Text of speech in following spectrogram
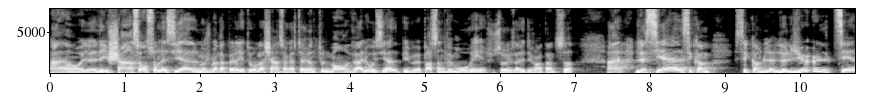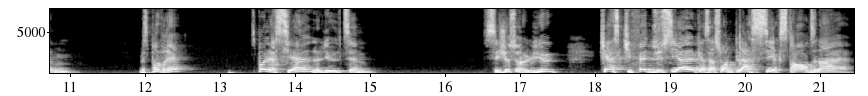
Hein, a des chansons sur le ciel. Moi, je me rappellerai toujours la chanson quand j'étais jeune. Tout le monde veut aller au ciel, puis personne ne veut mourir. Je suis sûr que vous avez déjà entendu ça. Hein? Le ciel, c'est comme, c'est comme le, lieu ultime. Mais c'est pas vrai. C'est pas le ciel, le lieu ultime. C'est juste un lieu. Qu'est-ce qui fait du ciel que ça soit une place si extraordinaire?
